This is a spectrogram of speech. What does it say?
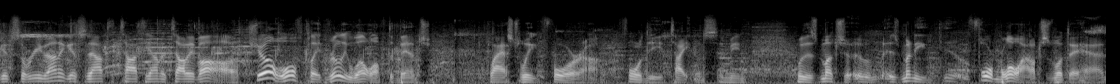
gets the rebound and gets it out to Tatiana Taliba. Chevelle Wolf played really well off the bench last week for uh, for the Titans. I mean, with as much uh, as many you know, four blowouts is what they had,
